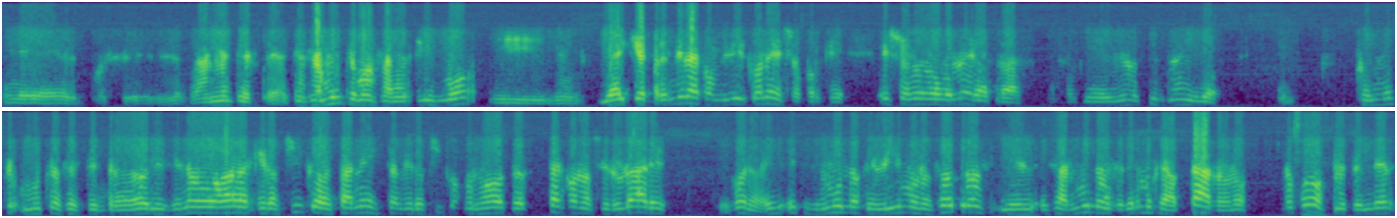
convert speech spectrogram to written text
pues, realmente, que sea mucho más fanatismo y, y hay que aprender a convivir con eso, porque eso no va a volver atrás. Porque yo siempre digo, muchos, muchos este, entrenadores dicen, no, ahora que los chicos están esto, que los chicos con nosotros, están con los celulares. Y bueno, este es el mundo que vivimos nosotros y es el mundo al que tenemos que adaptarnos, ¿no? No podemos pretender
